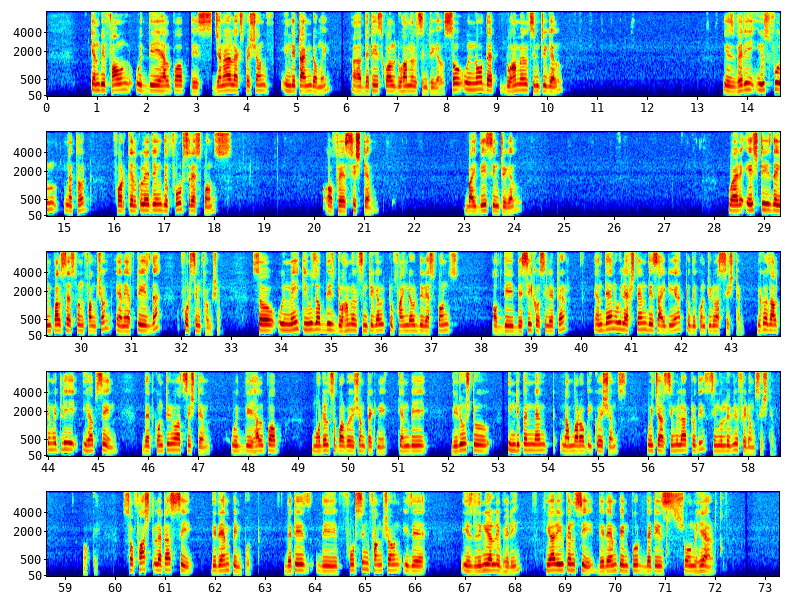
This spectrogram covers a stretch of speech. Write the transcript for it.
can be found with the help of this general expression in the time domain uh, that is called Duhamel's integral. So, we know that Duhamel's integral is very useful method for calculating the force response of a system by this integral where ht is the impulse response function and ft is the forcing function. So, we make use of this Duhamel's integral to find out the response of the basic oscillator and then we will extend this idea to the continuous system because ultimately you have seen that continuous system with the help of modal superposition technique can be reduced to independent number of equations which are similar to the single degree freedom system. Okay. So, first let us see the ramp input that is the forcing function is a is linearly varying. Here you can see the ramp input that is shown here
